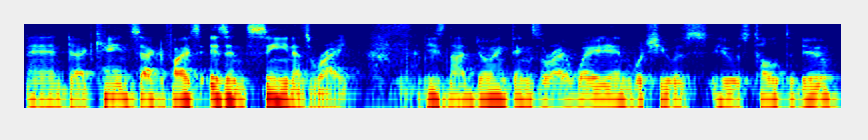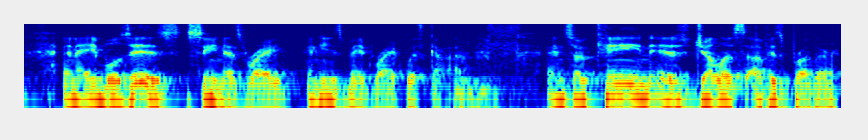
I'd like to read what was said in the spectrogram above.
and uh, Cain's sacrifice isn't seen as right. He's not doing things the right way in which he was he was told to do, and Abel's is seen as right, and he's made right with God. And so Cain is jealous of his brother.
